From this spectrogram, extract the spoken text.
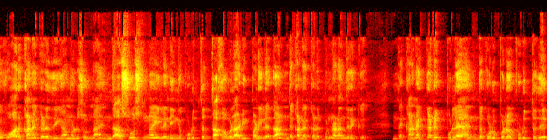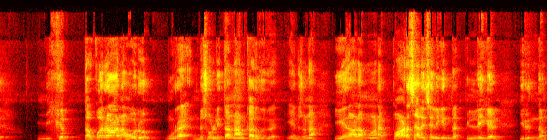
எவ்வாறு கணக்கெடுத்துக்காங்கன்னு சொன்னால் இந்த அசோஸ்மையில் நீங்கள் கொடுத்த தகவல் அடிப்படையில் தான் இந்த கணக்கெடுப்பு நடந்திருக்கு. இந்த கணக்கெடுப்பில் இந்த கொடுப்பனை கொடுத்தது மிக தவறான ஒரு முறை என்று சொல்லித்தான் நான் கருதுகிறேன். ஏன்னு சொன்னால் ஏராளமான பாடசாலை செல்கின்ற பிள்ளைகள் இருந்தும்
